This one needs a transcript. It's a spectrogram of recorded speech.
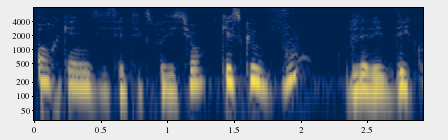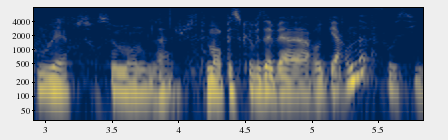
organisé cette exposition. Qu'est-ce que vous, vous avez découvert sur ce monde-là, justement Parce que vous avez un regard neuf aussi.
